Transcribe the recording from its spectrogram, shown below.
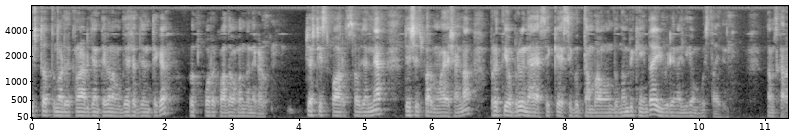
ಇಷ್ಟೊತ್ತು ನೋಡಿದ ಕರ್ನಾಟಕ ಜನತೆಗೆ, ನಮ್ಮ ದೇಶದ ಜನತೆಗೆ ಹೃತ್ಪೂರ್ವಕವಾದ ವಂದನೆಗಳು. Justice for Soujanya justice for Mahesh ಅಣ್ಣ ಪ್ರತಿಯೊಬ್ಬರಿಗೂ ನ್ಯಾಯ ಸಿಕ್ಕೇ ಸಿಗುತ್ತೆಂಬ ಒಂದು ನಂಬಿಕೆಯಿಂದ ಈ ವಿಡಿಯೋನ ಇಲ್ಲಿಗೆ ಮುಗಿಸ್ತಾ ಇದ್ದೀನಿ. ನಮಸ್ಕಾರ.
